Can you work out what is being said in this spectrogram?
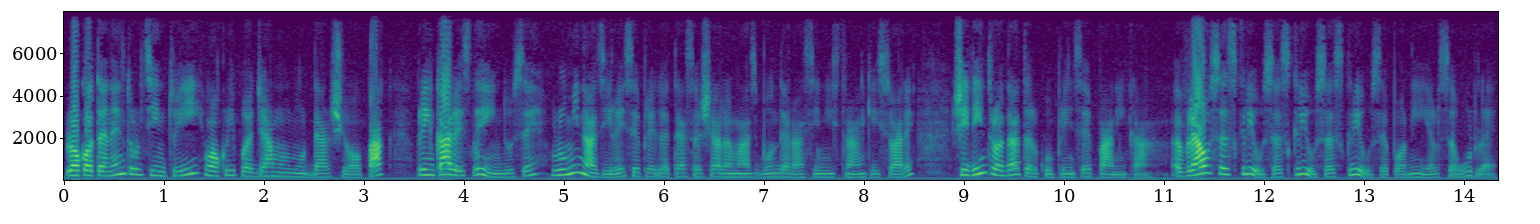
Locotenentul țintui o clipă geamul murdar și opac, prin care, slăindu-se, lumina zilei se pregătea să-și a rămas bun de la sinistra închisoare și dintr-o dată îl cuprinse panica. Vreau să scriu, să scriu, să scriu, se porni el să urle.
